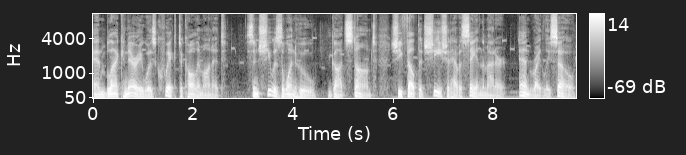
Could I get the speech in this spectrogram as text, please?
and Black Canary was quick to call him on it. Since she was the one who got stomped, she felt that she should have a say in the matter, and rightly so.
